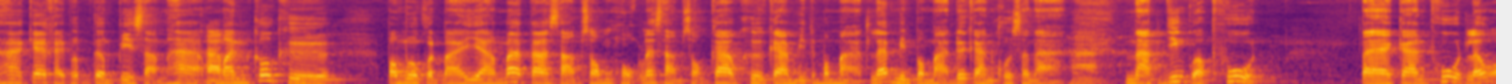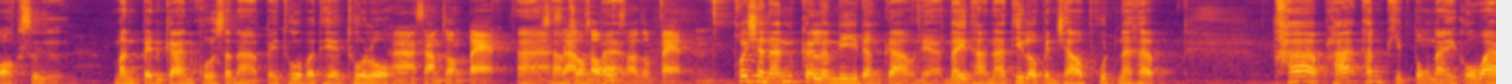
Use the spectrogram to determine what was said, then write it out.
05 แก้ไขเพิ่มเติมปีครับ35 มันก็คือประมวลกฎหมายยามาตรา 326 และ 329 คือการหมิ่นประมาทและหมิ่นประมาทด้วยการโฆษณาฮะหนักยิ่งกว่าพูด แต่การพูดแล้วออกสื่อ มันเป็นการโฆษณาไปทั่วประเทศทั่วโลกอ่าสามสองแปดอ่าสามสองหก328สามสองแปดเพราะฉะนั้นกรณีดังกล่าวเนี่ยในฐานะที่เราเป็นชาวพุทธนะครับ ถ้าพระท่านผิดตรงไหนก็ว่า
